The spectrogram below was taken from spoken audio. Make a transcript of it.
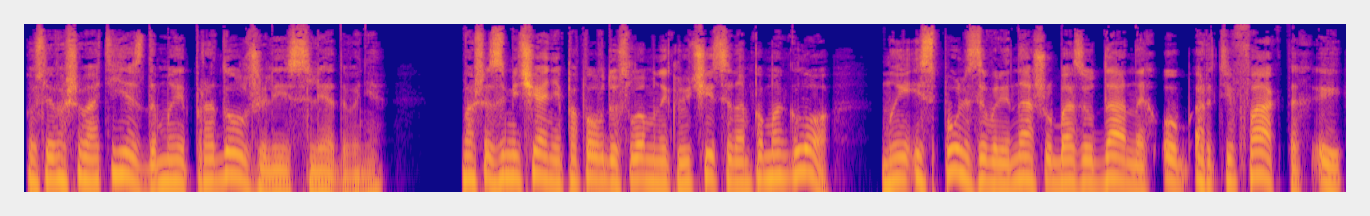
«После вашего отъезда мы продолжили исследование. Ваше замечание по поводу сломанной ключицы нам помогло. Мы использовали нашу базу данных об артефактах и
